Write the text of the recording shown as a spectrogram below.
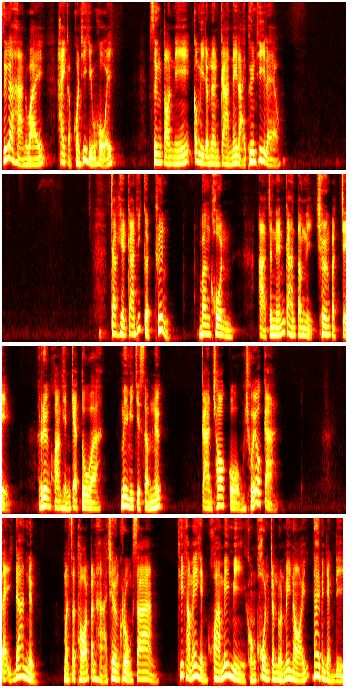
ซื้ออาหารไว้ให้กับคนที่หิวโหย ซึ่งตอนนี้ก็มีดำเนินการในหลายพื้นที่แล้ว จากเหตุการณ์ที่เกิดขึ้น บางคนอาจจะเน้นการตำหนิเชิงปัจเจก เรื่องความเห็นแก่ตัว ไม่มีจิตสำนึก การช่อโกงช่วยโอกาส แต่อีกด้านหนึ่ง มันสะท้อนปัญหาเชิงโครงสร้าง ที่ทำให้เห็นความไม่มีของคนจำนวนไม่น้อยได้เป็นอย่างดี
